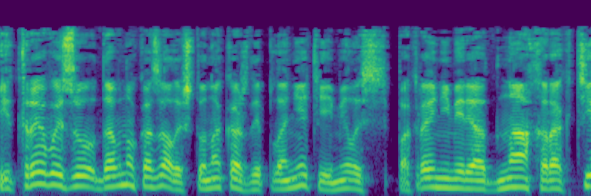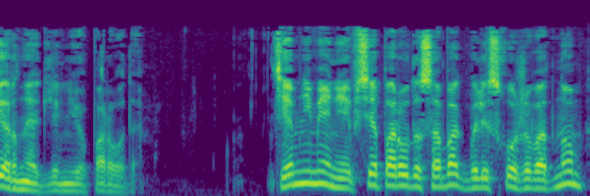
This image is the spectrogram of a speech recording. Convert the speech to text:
и Тревизу давно казалось, что на каждой планете имелась, по крайней мере, одна характерная для нее порода. Тем не менее, все породы собак были схожи в одном,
